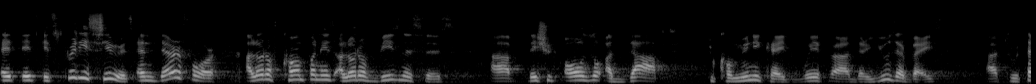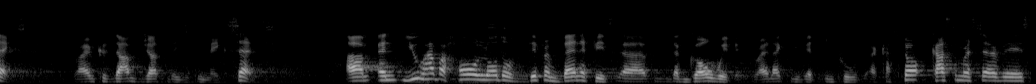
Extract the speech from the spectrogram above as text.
it, it, it's pretty serious. And therefore, a lot of companies, a lot of businesses, uh, they should also adapt to communicate with uh, their user base uh, through text, right? Because that just basically makes sense. Um, and you have a whole lot of different benefits uh, that go with it, right? Like you get improved uh, customer service,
